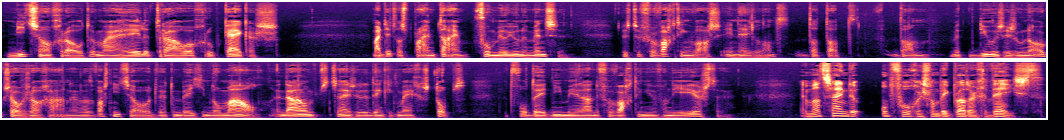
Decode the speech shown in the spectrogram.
niet zo'n grote, maar hele trouwe groep kijkers. Maar dit was prime time voor miljoenen mensen. Dus de verwachting was in Nederland dat dat dan met nieuwe seizoenen ook zo zou gaan. En dat was niet zo. Het werd een beetje normaal. En daarom zijn ze er denk ik mee gestopt. Het voldeed niet meer aan de verwachtingen van die eerste. En wat zijn de opvolgers van Big Brother geweest?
